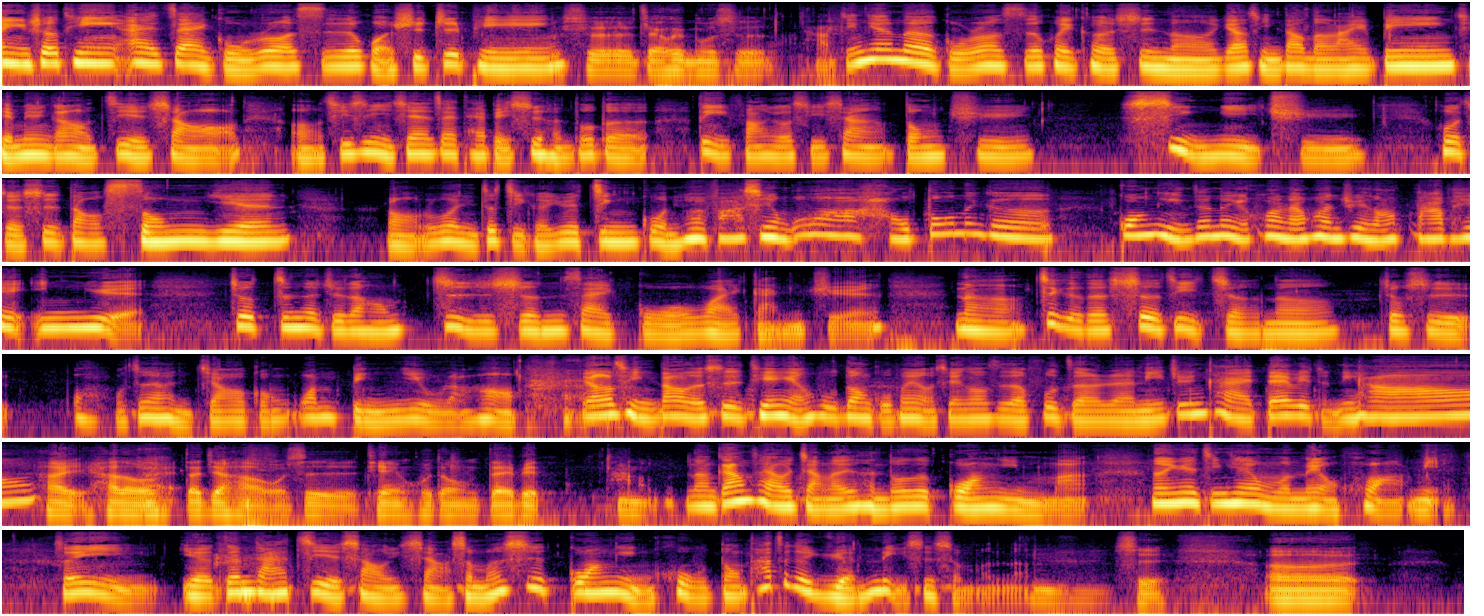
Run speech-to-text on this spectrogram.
欢迎收听《爱在古若斯》，我是志平，是在会牧师。好，今天的古若斯会客室呢，邀请到的来宾，前面刚好介绍，呃，其实你现在在台北市很多的地方，尤其像东区、信义区，或者是到松烟哦，如果你这几个月经过，你会发现哇，好多那个光影在那里换来换去，然后搭配音乐，就真的觉得好像置身在国外感觉。那这个的设计者呢，就是。哇，我真的很骄傲，公 One You 然后邀请到的是天眼互动股份有限公司的负责人倪君凯 David，你好。Hi，Hello，大家好，我是天眼互动 David。好，那刚才我讲了很多的光影嘛，那因为今天我们没有画面，所以也跟大家介绍一下什么是光影互动，它这个原理是什么呢？嗯，是，呃，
